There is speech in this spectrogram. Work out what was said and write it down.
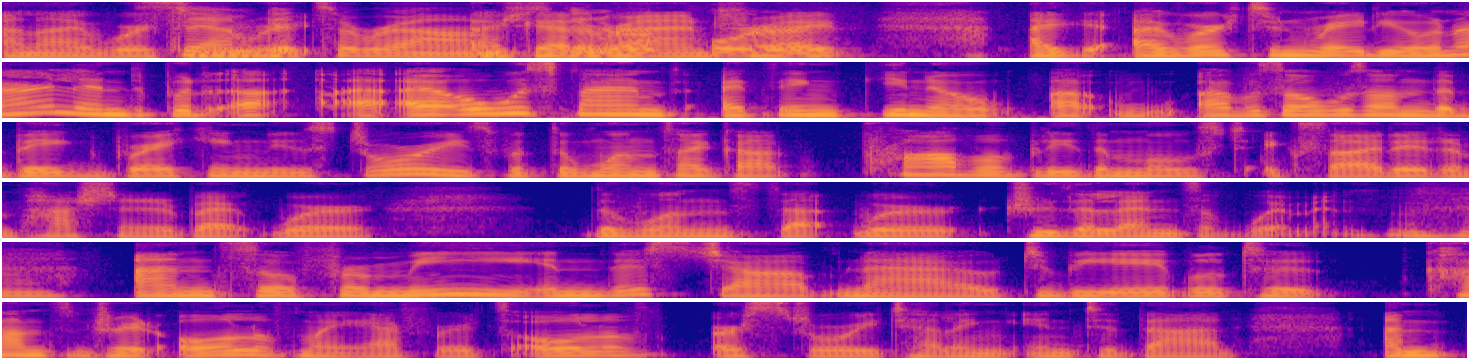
and I worked. Sam in ra- gets around. I get around, right? I, I worked in radio in Ireland, but I, I always found I think you know I, I, was always on the big breaking news stories, but the ones I got probably the most excited and passionate about were the ones that were through the lens of women. Mm-hmm. And so for me in this job now to be able to concentrate all of my efforts, all of our storytelling into that and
